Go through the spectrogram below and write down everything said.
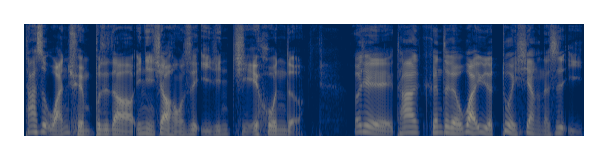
她是完全不知道樱井孝宏是已经结婚的，而且她跟这个外遇的对象呢，是以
